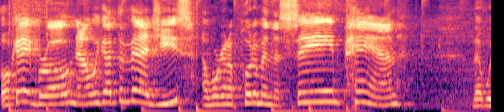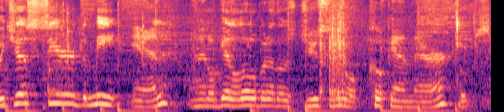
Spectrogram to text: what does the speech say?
Okay, bro, now we got the veggies, and we're gonna put them in the same pan that we just seared the meat in, and it'll get a little bit of those juices. It'll cook in there. Oops.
